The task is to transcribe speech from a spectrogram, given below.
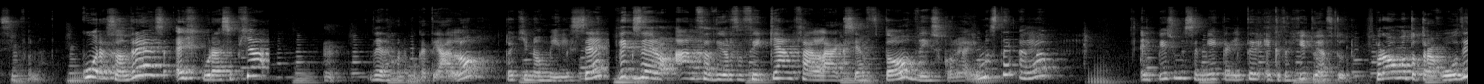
Σύμφωνα. Κούρασε ο Ανδρέας, έχει κουράσει πια. Δεν έχω να πω κάτι άλλο. Το κοινό μίλησε. Δεν ξέρω αν θα διορθωθεί και αν θα αλλάξει αυτό. Δύσκολα είμαστε, αλλά ελπίζουμε σε μια καλύτερη εκδοχή του εαυτού του. Πρόμο το τραγούδι,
